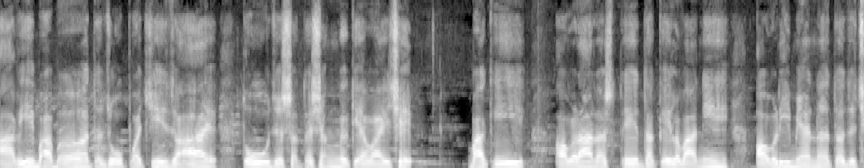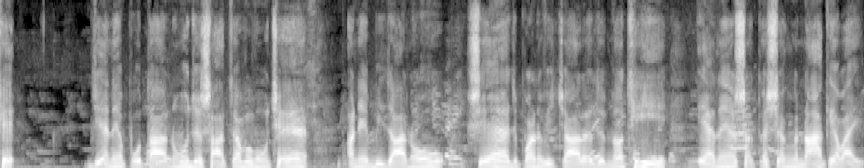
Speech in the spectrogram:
આવી બાબત જો પચી જાય તો જ સત્સંગ કહેવાય છે. બાકી અવળા રસ્તે ધકેલવાની અવળી મહેનત જ છે. જેને પોતાનું જ સાચવવું છે અને બીજાનો સહેજ પણ વિચાર જ નથી, એને સત્સંગ ના કહેવાય.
